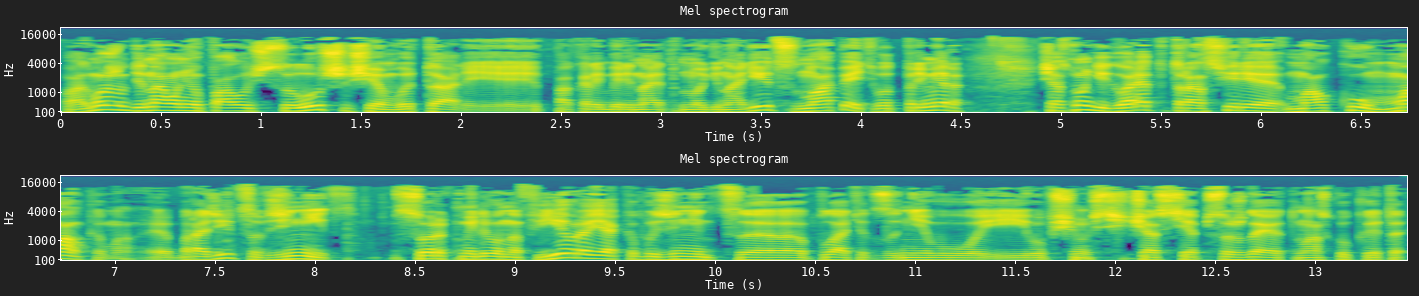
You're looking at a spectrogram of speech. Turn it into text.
Возможно, Динамо у него получится лучше, чем в Италии. По крайней мере, на это многие надеются. Но опять, вот пример. Сейчас многие говорят о трансфере Малком, Малкома, э, бразильца в «Зенит». 40 миллионов евро якобы «Зенит» э, платит за него. И, в общем, сейчас все обсуждают, насколько это...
